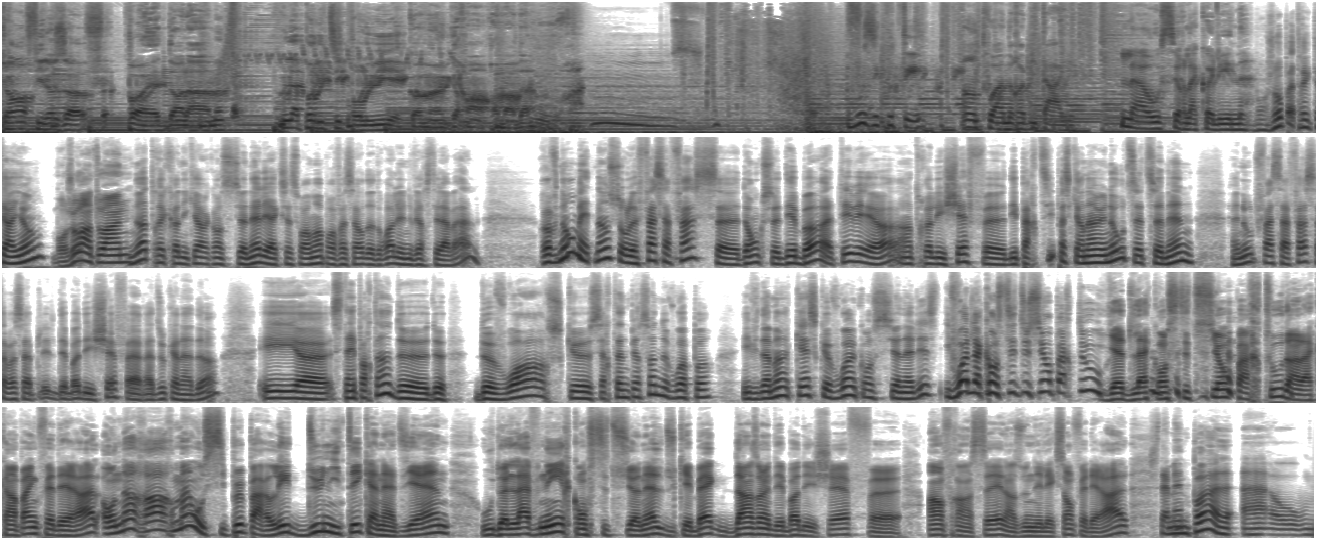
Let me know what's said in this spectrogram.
Grand philosophe, poète dans l'âme, la politique pour lui est comme un grand roman d'amour. Vous écoutez Antoine Robitaille, là-haut sur la colline. Bonjour Patrick Taillon, Bonjour Antoine. notre chroniqueur constitutionnel et accessoirement professeur de droit à l'Université Laval. Revenons maintenant sur le face-à-face, euh, donc ce débat à TVA entre les chefs euh, des partis, parce qu'il y en a un autre cette semaine, un autre face-à-face, ça va s'appeler le débat des chefs à Radio-Canada. Et euh, c'est important de, de, de voir ce que certaines personnes ne voient pas. Évidemment, qu'est-ce que voit un constitutionnaliste? Il voit de la Constitution partout! Il y a de la Constitution partout dans la campagne fédérale. On a rarement aussi peu parlé d'unité canadienne ou de l'avenir constitutionnel du Québec dans un débat des chefs euh, en français dans une élection fédérale. C'était même pas à, à- au-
